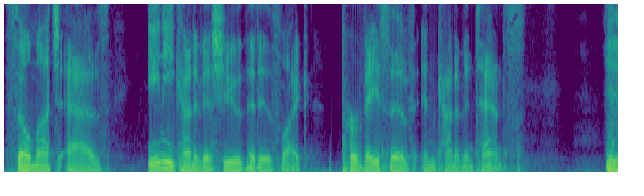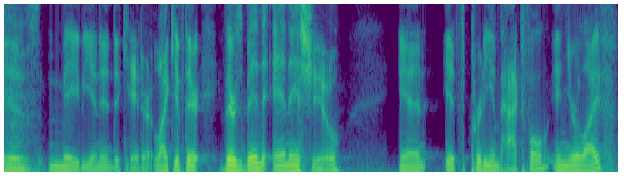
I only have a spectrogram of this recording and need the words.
so much as any kind of issue that is like pervasive and kind of intense Mhm. is maybe an indicator. Like if there if there's been an issue and it's pretty impactful in your life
